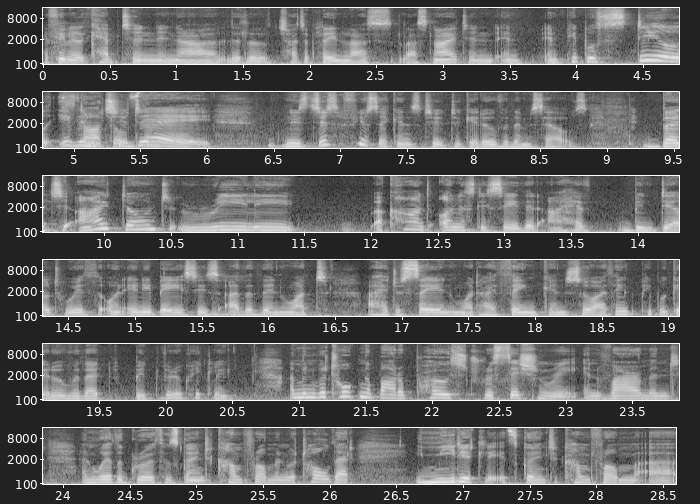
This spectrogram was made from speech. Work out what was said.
a, female captain in our little charter plane last last night, and, and, and people still, even Startled today, needs just a few seconds to, to get over themselves. But I don't really I can't honestly say that I have been dealt with on any basis mm -hmm. other than what I had to say and what I think. And so I think people get over that bit very quickly. I mean, we're talking about a post-recessionary environment and where the growth is going to come from. And we're told that immediately it's going to come from uh,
